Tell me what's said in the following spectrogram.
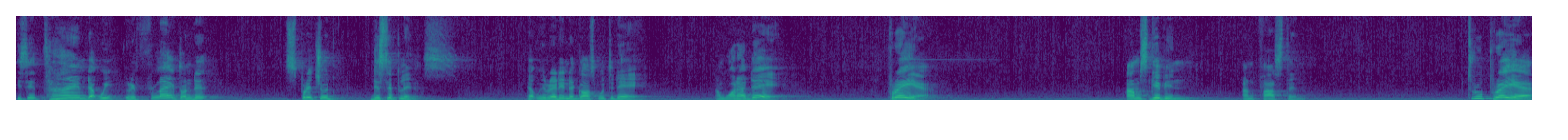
is a time that we reflect on the spiritual disciplines that we read in the gospel today. And what are they? Prayer, almsgiving, and fasting. Through prayer,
